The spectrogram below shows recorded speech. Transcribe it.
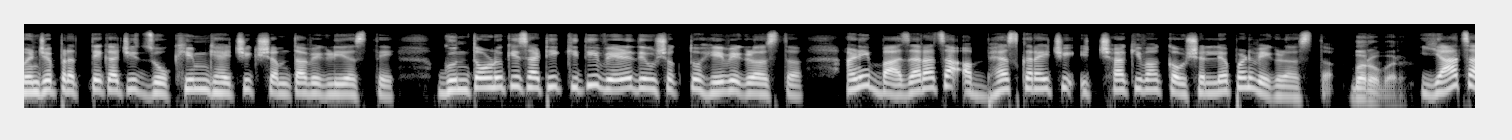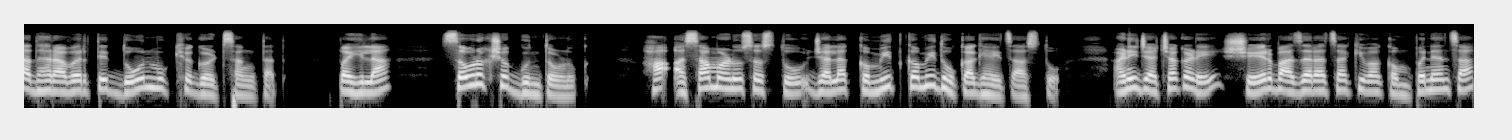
म्हणजे प्रत्येकाची जोखीम घ्यायची क्षमता वेगळी असते. गुंतवणुकीसाठी किती वेळ देऊ शकतो हे वेगळं असतं आणि बाजाराचा अभ्यास करायची इच्छा किंवा कौशल्य पण वेगळं असतं. बरोबर. याच आधारावर ते दोन मुख्य गट सांगतात. पहिला संरक्षक गुंतवणूक. हा असा माणूस असतो ज्याला कमीत कमी धोका घ्यायचा असतो आणि ज्याच्याकडे शेअर बाजाराचा किंवा कंपन्यांचा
